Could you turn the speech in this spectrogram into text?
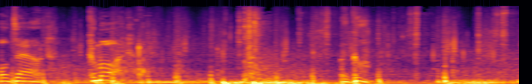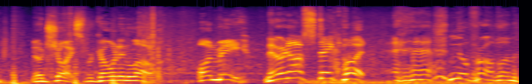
All down. Come on. We go. No choice. We're going in low. On me. Marinov, stay put. no problem.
